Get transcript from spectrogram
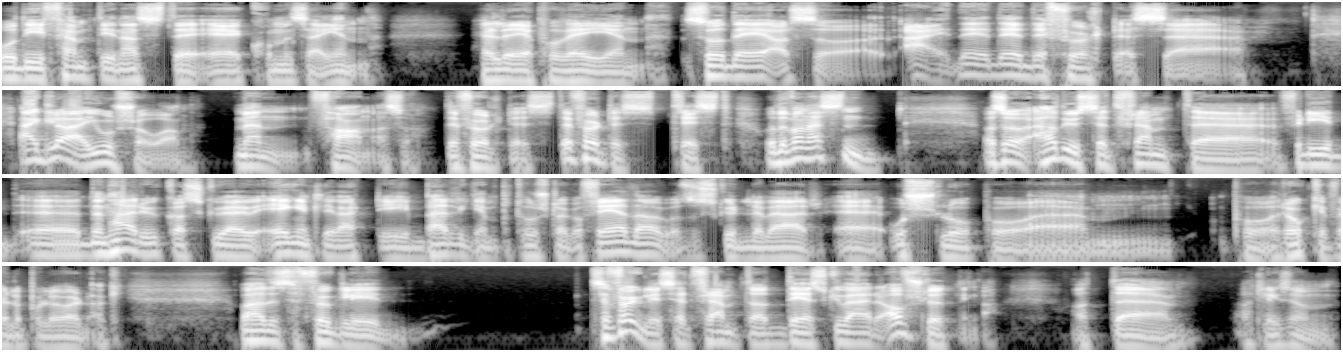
og de 50 neste er kommet seg inn. Eller er på vei inn. Så det er altså Nei, det, det, det føltes eh, Jeg er glad jeg gjorde showene, men faen, altså. Det føltes, det føltes trist. Og det var nesten Altså, jeg hadde jo sett frem til Fordi eh, denne uka skulle jeg jo egentlig vært i Bergen på torsdag og fredag, og så skulle det være eh, Oslo på, eh, på Rockefeller på lørdag. Og jeg hadde selvfølgelig selvfølgelig sett frem til at det skulle være avslutninga. At, eh, at liksom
